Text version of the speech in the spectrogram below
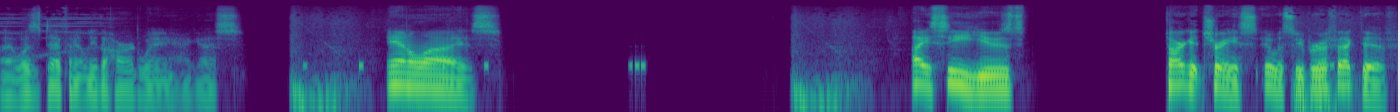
That was definitely the hard way, I guess. Analyze. I see used target trace. It was super effective.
